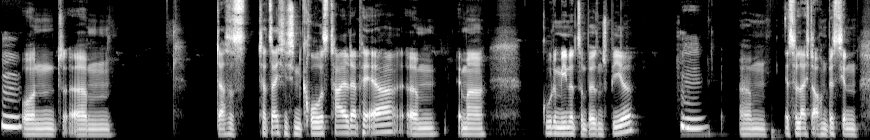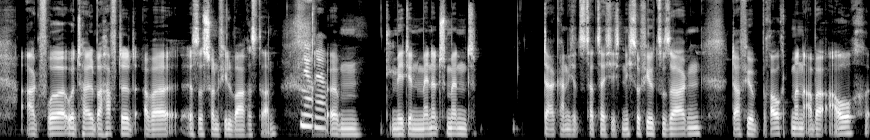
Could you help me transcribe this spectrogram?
Mhm. Und ähm, das ist tatsächlich ein Großteil der PR. Ähm, immer gute Miene zum bösen Spiel. Mhm. Ähm, ist vielleicht auch ein bisschen arg Vorurteil behaftet, aber es ist schon viel Wahres dran. Ja. Ähm, Medienmanagement, da kann ich jetzt tatsächlich nicht so viel zu sagen. Dafür braucht man aber auch,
